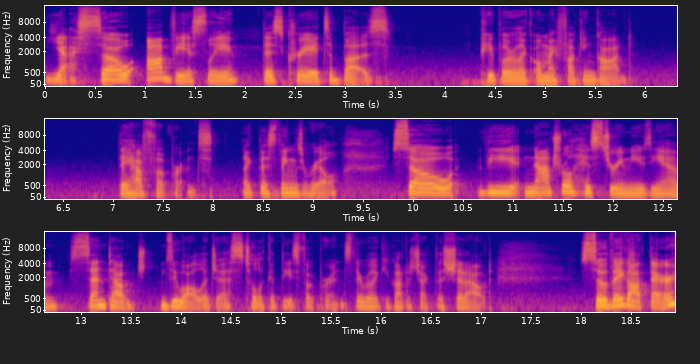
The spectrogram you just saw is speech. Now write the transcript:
Yes. So obviously, this creates a buzz. People are like, oh my fucking God. They have footprints. Like, this thing's real. So, the Natural History Museum sent out zoologists to look at these footprints. They were like, you got to check this shit out. So, they got there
